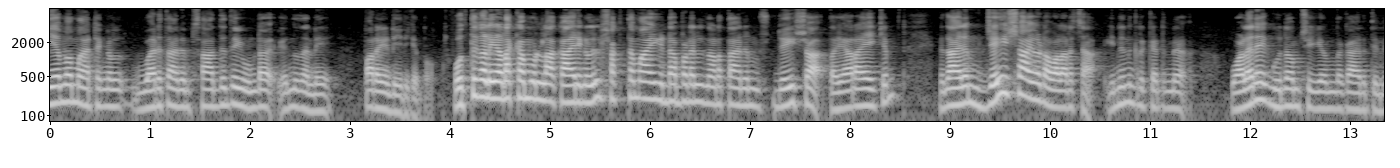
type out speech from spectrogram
നിയമമാറ്റങ്ങൾ വരുത്താനും സാധ്യതയുണ്ട് എന്ന് തന്നെ പറയേണ്ടിയിരിക്കുന്നു. ഒത്തുകളി അടക്കമുള്ള കാര്യങ്ങളിൽ ശക്തമായ ഇടപെടൽ നടത്താനും ജയ്ഷ തയ്യാറായേക്കും. എന്തായാലും ജയ്ഷായുടെ വളർച്ച ഇന്ത്യൻ ക്രിക്കറ്റിന് വളരെ ഗുണം ചെയ്യുന്ന കാര്യത്തിൽ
